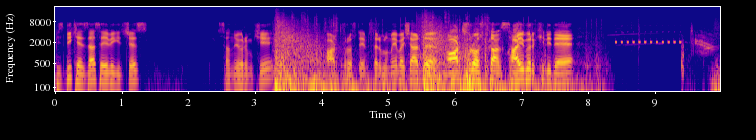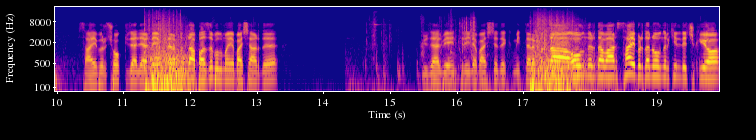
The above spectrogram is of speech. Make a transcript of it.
Biz bir kez daha save'e gideceğiz. Sanıyorum ki Art Frost Emstar'ı bulmayı başardı. Art Frost'tan Cyber kill'i de Cyber çok güzel yerde ev tarafında bazı bulmayı başardı. Güzel bir entry ile başladık. Mid tarafında Owner da var. Cyber'dan Owner kill de çıkıyor.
